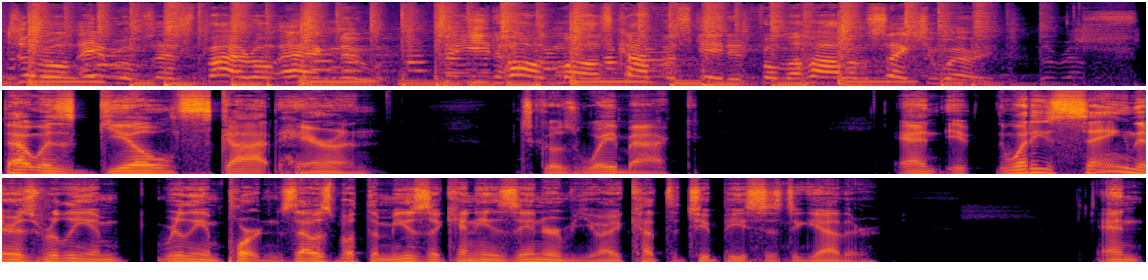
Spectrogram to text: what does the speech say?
General Abrams, and Spiro Agnew to eat hog maws confiscated from a Harlem sanctuary. That was Gil Scott Heron, which goes way back. And it, what he's saying there is really, really important. So that was both the music and his interview. I cut the two pieces together. And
